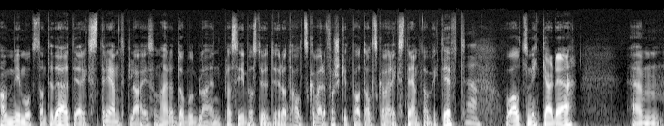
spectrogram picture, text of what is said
har mye motstand til det, er at de er ekstremt glad i sånne her double blind placebo-studier, og at alt skal være forsket på, at alt skal være ekstremt objektivt. Ja. Og alt som ikke er det, um,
